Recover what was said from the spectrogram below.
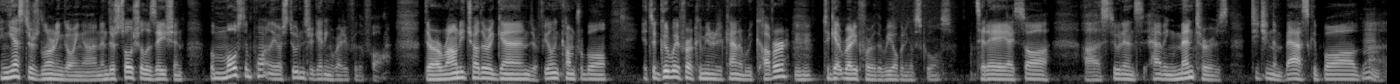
And yes, there's learning going on and there's socialization, but most importantly, our students are getting ready for the fall. They're around each other again. They're feeling comfortable. It's a good way for our community to kind of recover mm-hmm. to get ready for the reopening of schools. Today, I saw uh, students having mentors teaching them basketball. Uh,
